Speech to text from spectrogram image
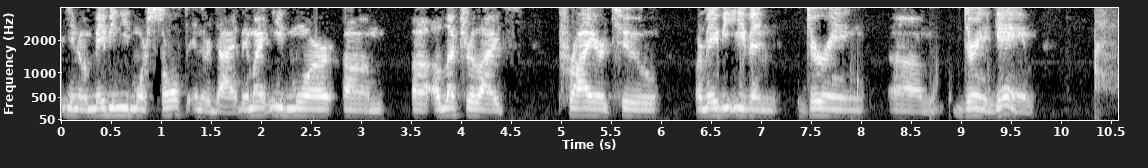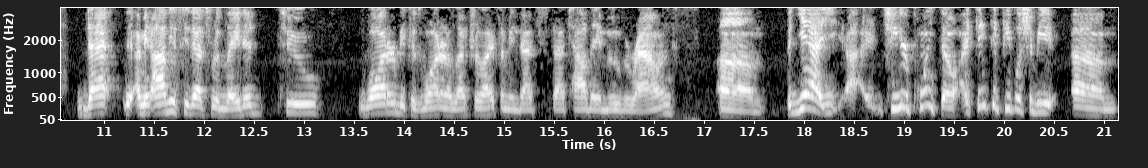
you know, maybe need more salt in their diet. They might need more um, uh, electrolytes prior to, or maybe even during um, during a game. that I mean, obviously that's related to water because water and electrolytes. I mean, that's that's how they move around. Um, but yeah, to your point though, I think that people should be um,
